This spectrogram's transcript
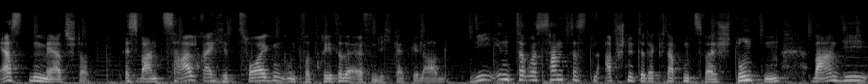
1. März statt. Es waren zahlreiche Zeugen und Vertreter der Öffentlichkeit geladen. Die interessantesten Abschnitte der knappen zwei Stunden waren die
